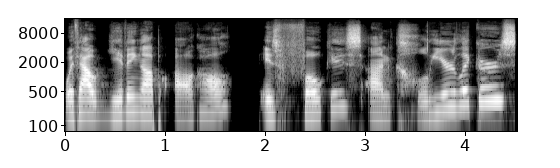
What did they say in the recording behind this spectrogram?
without giving up alcohol is focus on clear liquors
